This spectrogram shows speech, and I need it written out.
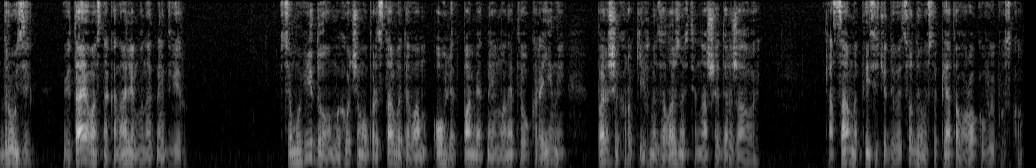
Друзі, вітаю вас на каналі Монетний двір. В цьому відео ми хочемо представити вам огляд пам'ятної монети України перших років незалежності нашої держави, а саме 1995 року випуску.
